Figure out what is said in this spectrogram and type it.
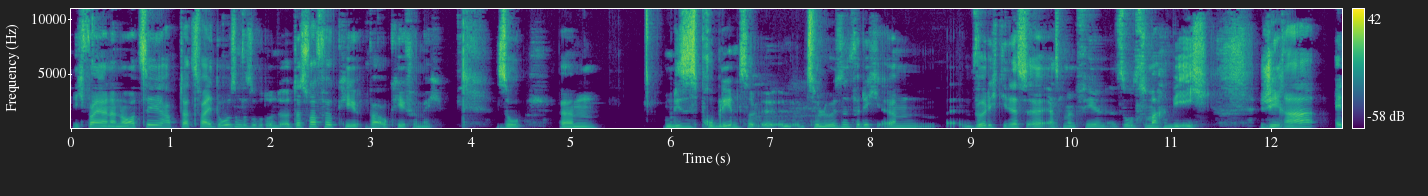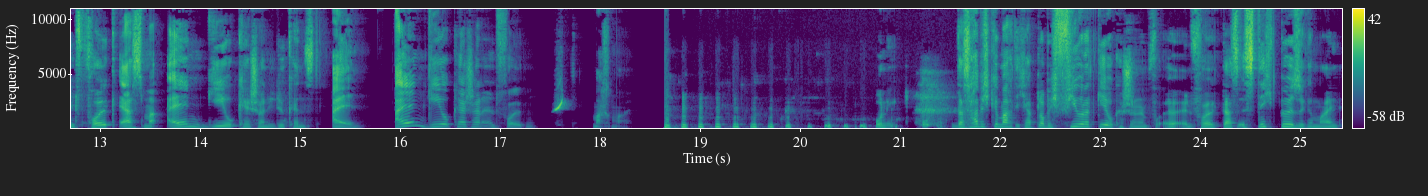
ich war ja in der Nordsee, habe da zwei Dosen gesucht und äh, das war für okay, war okay für mich. So, ähm, um dieses Problem zu, äh, zu lösen für dich, ähm, würde ich dir das äh, erstmal empfehlen, so zu machen wie ich. Gerard, entfolg erstmal allen Geocachern, die du kennst. Allen. Allen Geocachern entfolgen. Mach mal. Und das habe ich gemacht. Ich habe, glaube ich, 400 Geocachern äh, entfolgt. Das ist nicht böse gemeint.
